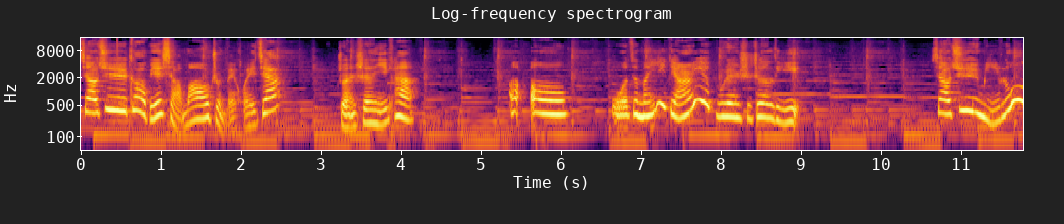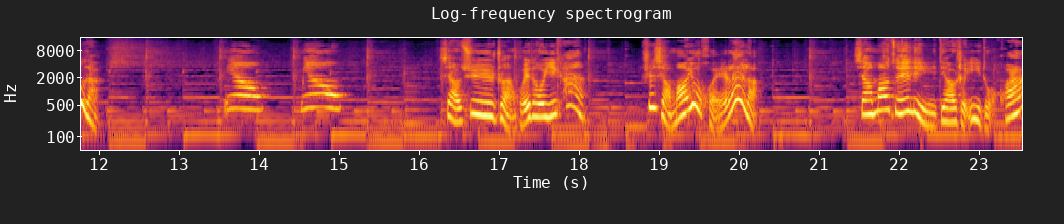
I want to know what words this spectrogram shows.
小趣告别小猫，准备回家。转身一看，哦哦，我怎么一点儿也不认识这里？小趣迷路了。喵喵。小趣转回头一看，是小猫又回来了。小猫嘴里叼着一朵花，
